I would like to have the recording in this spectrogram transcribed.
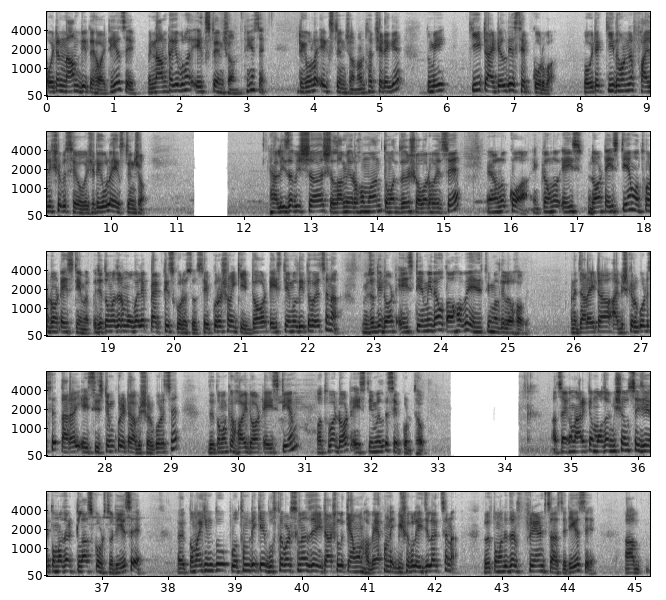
ওইটার নাম দিতে হয়, ঠিক আছে? ওই নামটাকে বলা হয় এক্সটেনশন ঠিক আছে? এটাকে বলা এক্সটেনশন অর্থাৎ সেটাকে তুমি কি টাইটেল দিয়ে সেভ করবা? বা ওইটা কি ধরনের ফাইল হিসেবে সেভ হবে? সেটাকে বলা এক্সটেনশন হ্যাঁ লিজা বিশ্বাস, লামিয়া রহমান, তোমাদের সবার হয়েছে এটা হলো কোয়া একটা হলো H dot H T M অথবা ডট এইচ টি এম যে তোমরা যারা মোবাইলে প্র্যাকটিস করেছ সেভ করার সময় কি? ডট এইচ টি এম দিতে হয়েছে না? তুমি যদি ডট এইচ টি দাও তাও হবে এইচ টি এম দিলেও হবে। মানে যারা এটা আবিষ্কার করেছে, তারাই এই সিস্টেম করে এটা আবিষ্কার করেছে যে তোমাকে হয় ডট এইচ টি এম অথবা dot H T M L দিয়ে সেভ করতে হবে। আচ্ছা এখন আরেকটা মজার বিষয় হচ্ছে যে তোমরা যারা ক্লাস করছ, ঠিক আছে? তোমার কিন্তু প্রথম দিকে বুঝতে পারছ না যে এটা আসলে কেমন হবে। এখন বিষয়গুলো ইজি লাগছে না। তাহলে তোমাদের যারা ফ্রেন্ডস আছে, ঠিক আছে?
